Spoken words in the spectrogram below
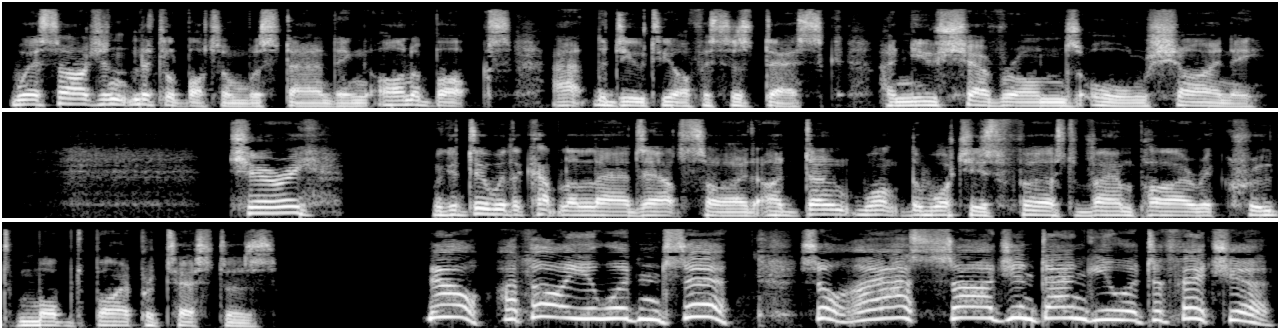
where Sergeant Littlebottom was standing on a box at the duty officer's desk, her new chevrons all shiny. Cheery, we could do with a couple of lads outside. I don't want the watch's first vampire recruit mobbed by protesters. No, I thought you wouldn't, sir. So I asked Sergeant Angua to fetch her.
